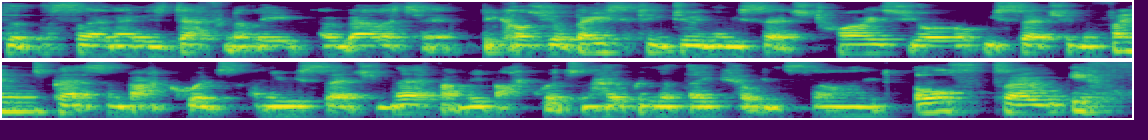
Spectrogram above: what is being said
that the surname is definitely a relative because you're basically doing the research twice. You're researching the famous person backwards and you're researching their family backwards and hoping that they coincide. Also, if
